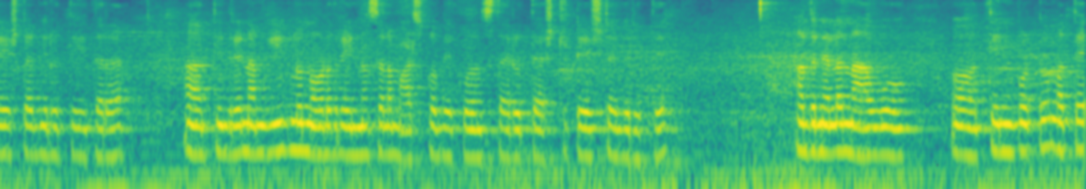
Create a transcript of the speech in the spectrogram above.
ಟೇಸ್ಟಾಗಿರುತ್ತೆ ಈ ಥರ. ತಿಂದರೆ ನಮ್ಗೆ ಈಗಲೂ ನೋಡಿದ್ರೆ ಇನ್ನೊಂದು ಸಲ ಮಾಡಿಸ್ಕೋಬೇಕು ಅನಿಸ್ತಾ ಇರುತ್ತೆ, ಅಷ್ಟು ಟೇಸ್ಟಾಗಿರುತ್ತೆ. ಅದನ್ನೆಲ್ಲ ನಾವು ತಿಂದ್ಬಿಟ್ಟು ಮತ್ತು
